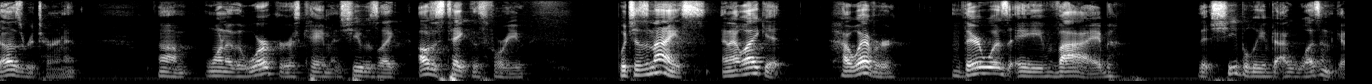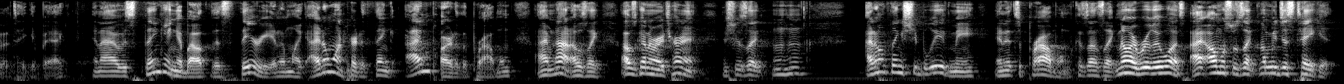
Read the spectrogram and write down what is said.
does return it. Um, one of the workers came and she was like, I'll just take this for you, which is nice, and I like it. However, there was a vibe that she believed I wasn't going to take it back. And I was thinking about this theory, and I'm like, I don't want her to think I'm part of the problem. I'm not. I was like, I was going to return it. And she was like, mm hmm. I don't think she believed me, and it's a problem. Because I was like, no, I really was. I almost was like, let me just take it.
